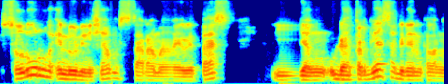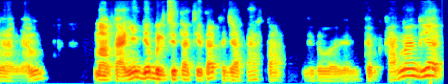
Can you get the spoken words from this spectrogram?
seluruh Indonesia secara mayoritas yang udah terbiasa dengan kelengangan, makanya dia bercita-cita ke Jakarta gitu karena dia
